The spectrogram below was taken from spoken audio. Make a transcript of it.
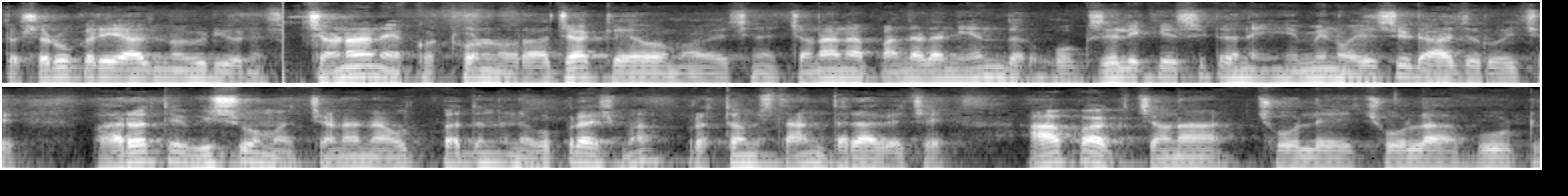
તો શરૂ કરીએ આજનો વિડીયોને. ચણાને કઠોળનો રાજા કહેવામાં આવે છે અને ચણાના પાંદડાની અંદર ઓક્ઝેલિક એસિડ અને એમિનો એસિડ હાજર હોય છે. ભારતે વિશ્વમાં ચણાના ઉત્પાદન અને વપરાશમાં પ્રથમ સ્થાન ધરાવે છે. આ પાક ચણા, છોલે, છોલા, બૂટ,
